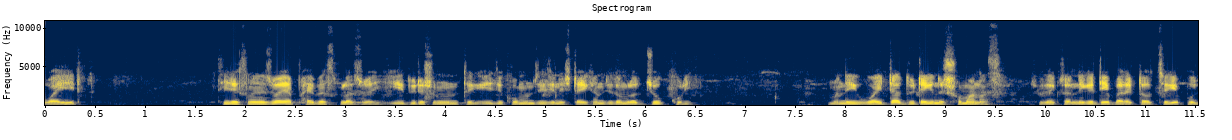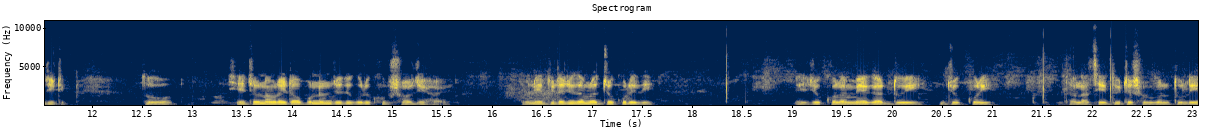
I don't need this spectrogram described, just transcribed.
ওয়াইয়ের থ্রি এক্স মাইনাস ওয়াই আর ফাইভ এক্স প্লাস ওয়াই এই দুইটা সমীকরণ থেকে এই যে কমন যে জিনিসটা এখানে যদি আমরা যোগ করি মানে এই ওয়াইটা দুইটা কিন্তু সমান আছে, শুধু একটা নেগেটিভ আর একটা হচ্ছে কি পজিটিভ তো সেই জন্য আমরা এটা অপনয়ন যদি করি খুব সহজে হয়। যেমন এই দুইটা যদি আমরা যোগ করে দিই, এই যোগ করলাম এক আর দুই যোগ করি তাহলে আছে এই দুইটা সমীকরণ তুলি।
